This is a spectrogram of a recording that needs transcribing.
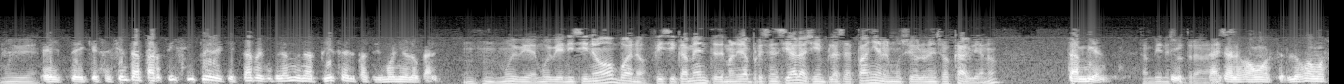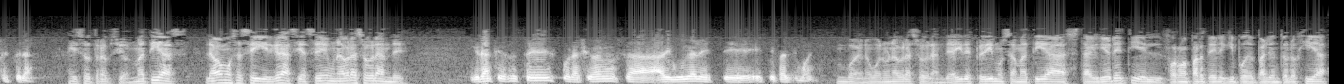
Muy bien. Este, que se sienta partícipe de que está recuperando una pieza del patrimonio local. muy bien, muy bien. Y si no, bueno, físicamente, de manera presencial, allí en Plaza España, en el Museo Lorenzo Scaglia, ¿no? También. También es otra. Acá los vamos, los vamos a esperar. Es otra opción. Matías, la vamos a seguir. Gracias, ¿eh? Un abrazo grande. Gracias a ustedes por ayudarnos a, divulgar este, este patrimonio. Bueno, bueno, un abrazo grande. Ahí despedimos a Matías Taglioretti, él forma parte del equipo de paleontología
